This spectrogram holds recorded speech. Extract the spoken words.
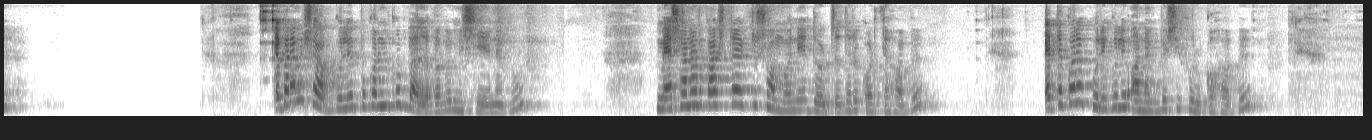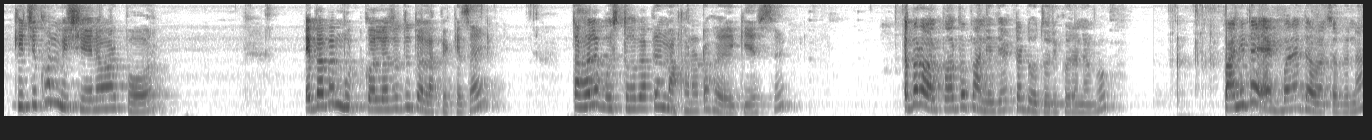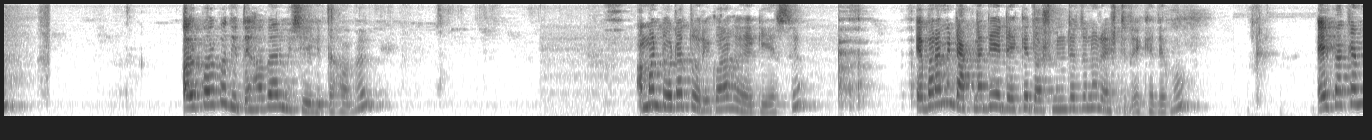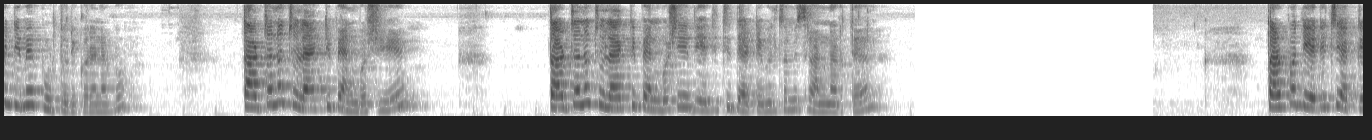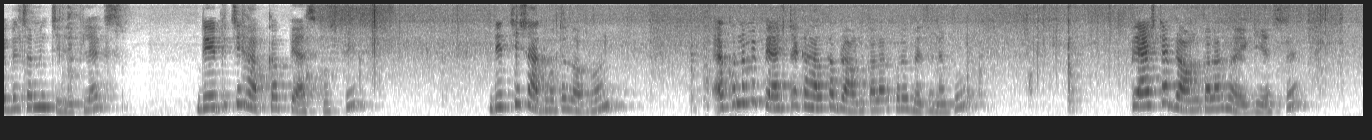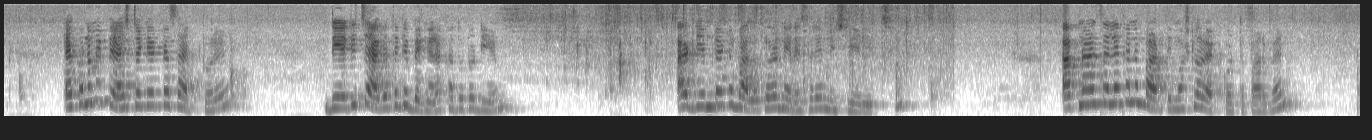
এবার আমি সবগুলো উপকরণ খুব ভালোভাবে মিশিয়ে নেব। মেশানোর কাজটা একটু সময় নিয়ে ধৈর্য ধরে করতে হবে। এতে করে পুরিগুলি অনেক বেশি ফুলকো হবে। কিছুক্ষণ মিশিয়ে নেওয়ার পর এভাবে মুট করলে যদি দলা পেকে যায়, তাহলে বুঝতে হবে আপনার মাখানোটা হয়ে গিয়েছে। এবার অল্প অল্প পানি দিয়ে একটা ডো তৈরি করে নেব। পানিটা একবারে দেওয়া যাবে না। অল্প অল্প দিতে হবে আর মিশিয়ে নিতে হবে। আমার ডোটা তৈরি করা হয়ে গিয়েছে। এবার আমি ডাকনা দিয়ে ডেকে দশ মিনিটের জন্য রেস্টে রেখে দেব। এই ফাঁকে আমি ডিমের পুর তৈরি করে নেব। তার জন্য চুলায় একটি প্যান বসিয়ে, তার জন্য চুলায় একটি প্যান বসিয়ে দিয়ে দিচ্ছি দেড় টেবিল চামচ রান্নার তেল। তারপর দিয়ে দিচ্ছি এক টেবিল চামচ চিলি ফ্লেক্স। দিয়ে দিচ্ছি হাফ কাপ পেঁয়াজ কুচি। দিচ্ছি স্বাদ মতো লবণ। এখন আমি পেঁয়াজটাকে হালকা ব্রাউন কালার করে ভেজে নেব। পেঁয়াজটা ব্রাউন কালার হয়ে গিয়েছে। এখন আমি পেঁয়াজটাকে একটা সাইড করে দিয়ে দিচ্ছি আগে থেকে বেঙে রাখা দুটো ডিম। আর ডিমটাকে ভালো করে নেড়ে ছেড়ে মিশিয়ে নিচ্ছি। আপনারা চাইলে এখানে বাড়তি মশলা অ্যাড করতে পারবেন।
